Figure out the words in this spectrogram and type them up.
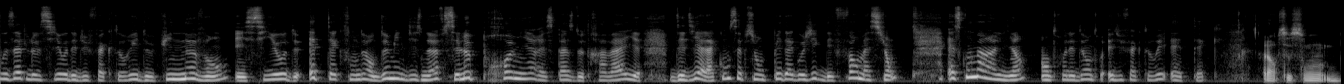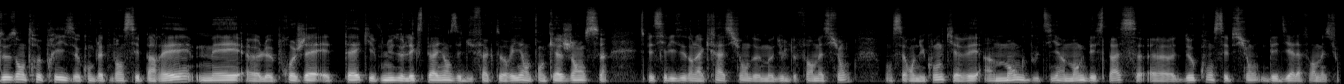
vous êtes le CEO d'EduFactory depuis 9 ans et CEO de EdTech fondé en 2019. C'est le premier espace de travail dédié à la conception pédagogique des formations. Est-ce qu'on a un lien entre les deux, entre EduFactory et EdTech? Alors ce sont deux entreprises complètement séparées, mais euh, le projet EdTech est venu de l'expérience d'EduFactory en tant qu'agence spécialisée dans la création de modules de formation, on s'est rendu compte qu'il y avait un manque d'outils, un manque d'espace euh, de conception dédié à la formation.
